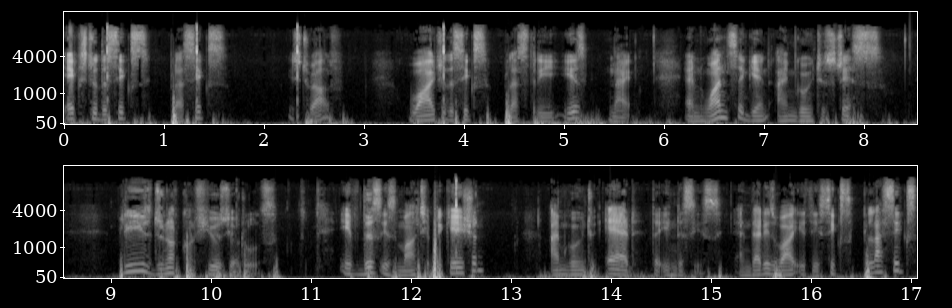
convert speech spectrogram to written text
x to the 6 plus 6 is 12. y to the 6 plus 3 is 9. And once again, I'm going to stress, please do not confuse your rules. If this is multiplication, I'm going to add the indices. And that is why it is 6 plus 6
